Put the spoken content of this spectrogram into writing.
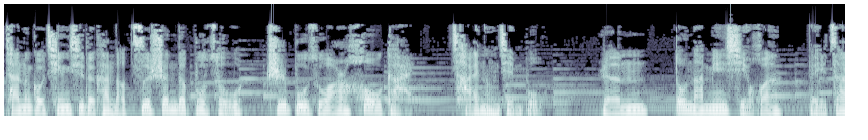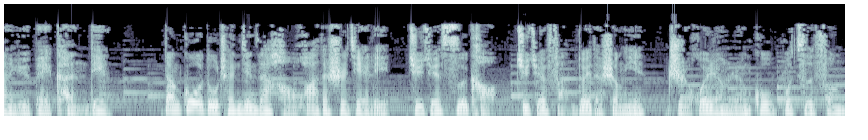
才能够清晰的看到自身的不足，知不足而后改，才能进步。人都难免喜欢被赞誉、被肯定，但过度沉浸在好话的世界里，拒绝思考、拒绝反对的声音，只会让人固步自封。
